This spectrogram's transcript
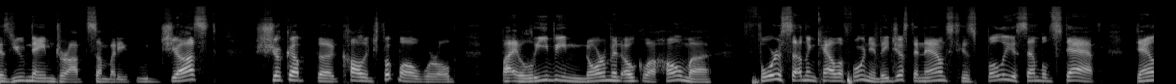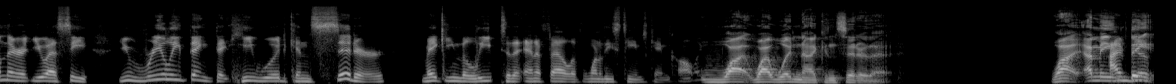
because you name dropped somebody who just shook up the college football world by leaving Norman, Oklahoma for Southern California. They just announced his fully assembled staff down there at USC. You really think that he would consider making the leap to the NFL if one of these teams came calling? Why why wouldn't I consider that? Why? I mean, just,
